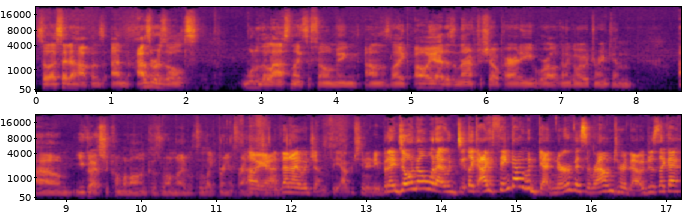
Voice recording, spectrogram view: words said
So let's say that happens, and as a result, one of the last nights of filming, Alan's like, "Oh yeah, there's an after show party. We're all gonna go out drinking. Um, you guys should come along because we're able to like bring a friend." Oh yeah, two." then I would jump the opportunity. But I don't know what I would do. Like I think I would get nervous around her though. Just like I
